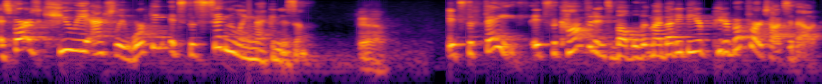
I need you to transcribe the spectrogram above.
as far as QE actually working, it's the signaling mechanism. Yeah. It's the faith. It's the confidence bubble that my buddy Peter, Peter Boockvar talks about.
